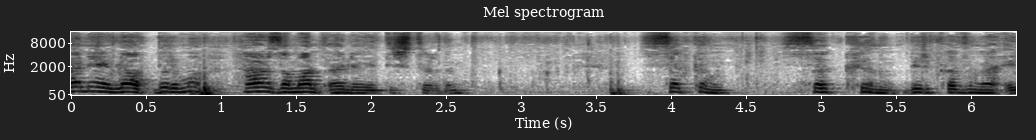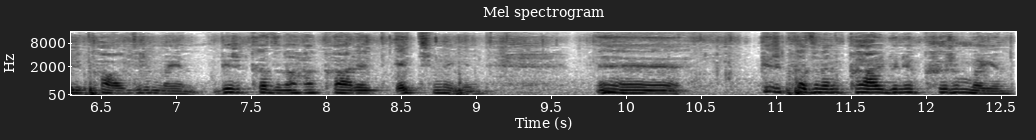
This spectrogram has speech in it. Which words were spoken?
Ben evlatlarımı her zaman öyle yetiştirdim. Sakın, sakın bir kadına el kaldırmayın. Bir kadına hakaret etmeyin. Ee, bir kadının kalbini kırmayın.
